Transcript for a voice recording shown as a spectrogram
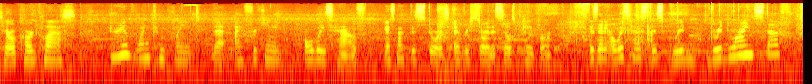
tarot card class. And I have one complaint that I freaking always have. It's not this store, it's every store that sells paper. Is that it always has this grid grid line stuff.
